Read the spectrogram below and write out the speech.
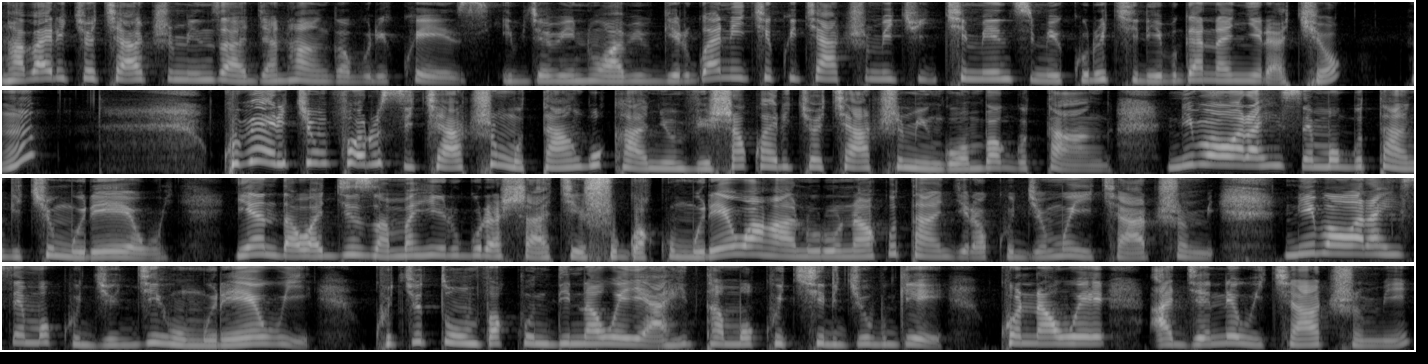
Nkaba ari cyo cya cumi nzajya ntanga buri kwezi. Ibyo bintu wabibwirwa n'iki ko icya cumi cy- cy'iminsi mikuru kiribwa na nyiracyo? Hmm? Kubera icyo umforosi cya cumi utanga ukanyumvisha ko ari cyo cya cumi ngomba gutanga. Niba warahisemo gutanga icyo umurewe yenda wagize amahirwe urashakisha ugwa ku murewe ahantu runaka utangira kujya umuha icya cumi niba warahisemo kujya ugiha umurewi kuki utumva ko undi nawe yahitamo kukirya ubwe? Ko nawe agenewe icya cumi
